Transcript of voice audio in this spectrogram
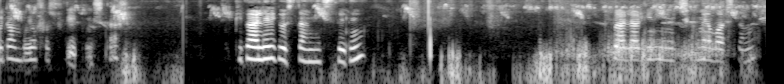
Boydan boya fasulye ekmişler. Biberleri göstermek istedim. Biberler yeni yeni çıkmaya başlamış.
